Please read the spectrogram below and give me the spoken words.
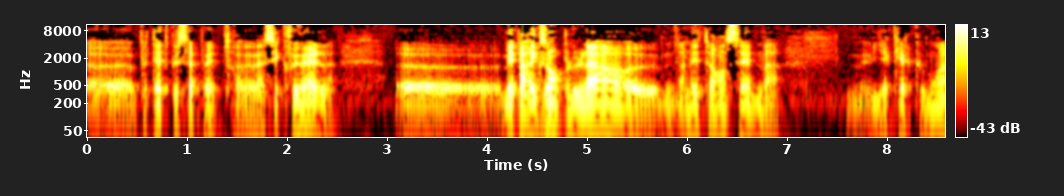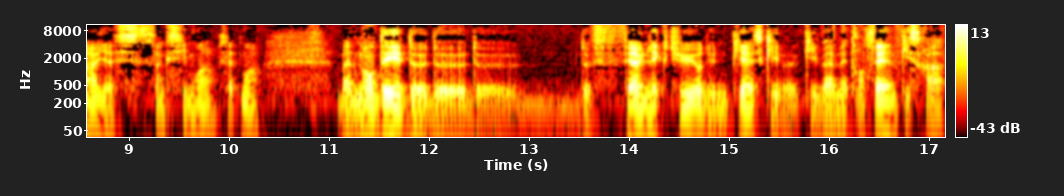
euh, peut-être que ça peut être euh, assez cruel. Mais par exemple, là, un metteur en scène m'a, il y a quelques mois, il y a 5, 6 mois, 7 mois, m'a demandé de, faire une lecture d'une pièce qu'il qui va mettre en scène, qui sera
